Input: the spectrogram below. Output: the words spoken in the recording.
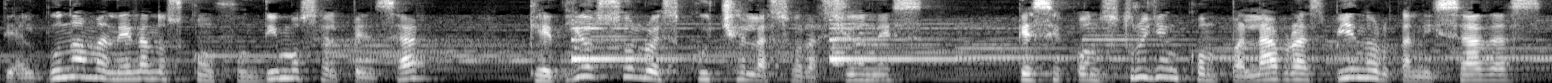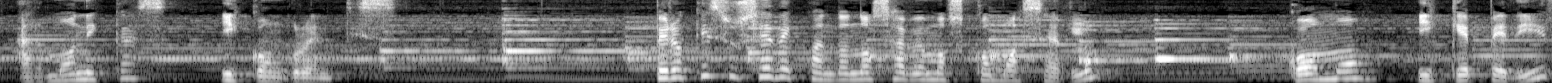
De alguna manera nos confundimos al pensar que Dios solo escuche las oraciones que se construyen con palabras bien organizadas, armónicas y congruentes. Pero ¿qué sucede cuando no sabemos cómo hacerlo? ¿Cómo y qué pedir?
